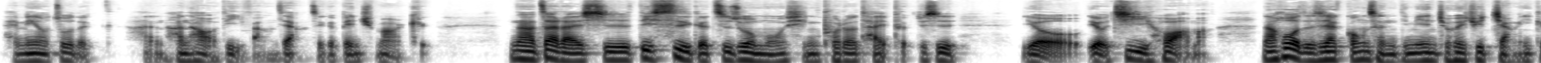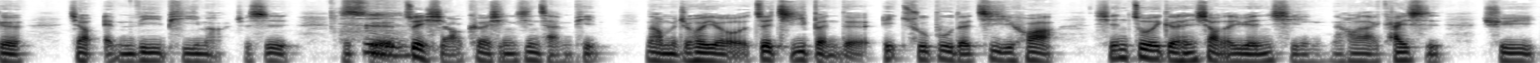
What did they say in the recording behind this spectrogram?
还没有做得很很好的地方。这样这个 benchmark。那再来是第四个制作模型 prototype，就是。有有计划嘛？那或者是在工程里面就会去讲一个叫 MVP 嘛，就是那个最小可行性产品。那我们就会有最基本的诶初步的计划，先做一个很小的原型，然后来开始去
